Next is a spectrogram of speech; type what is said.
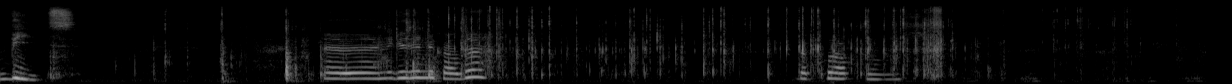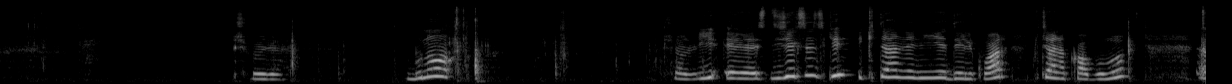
Beats. Ee, ne gecenin ne kaldı? Da kulaklığımız. Şöyle. Bunu şöyle e, diyeceksiniz ki iki tane niye delik var. Bir tane kablolu. E,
